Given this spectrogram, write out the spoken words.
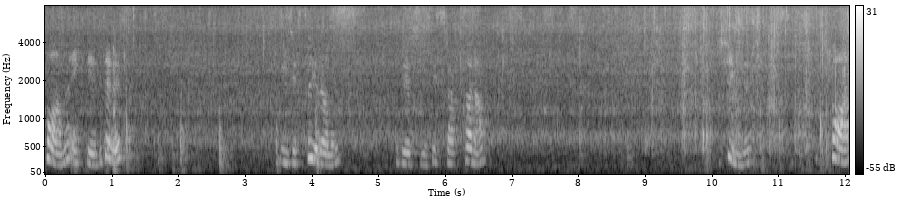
soğanı ekleyebiliriz. İyice sıyıralım. Biliyorsunuz israf haram. Şimdi soğan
